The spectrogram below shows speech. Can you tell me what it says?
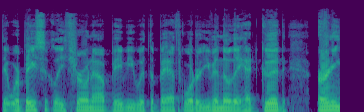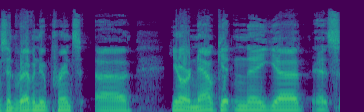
that were basically thrown out baby with the bathwater, even though they had good earnings and revenue prints. Uh, you know, are now getting a uh, as-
